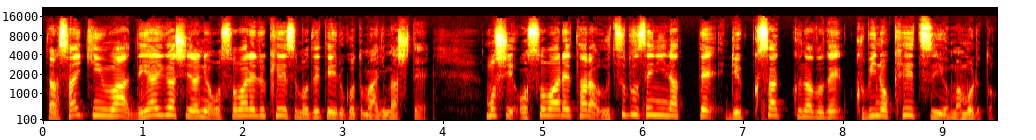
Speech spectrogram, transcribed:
ただ最近は出会い頭に襲われるケースも出ていることもありまして、もし襲われたらうつ伏せになってリュックサックなどで首の頸椎を守ると。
